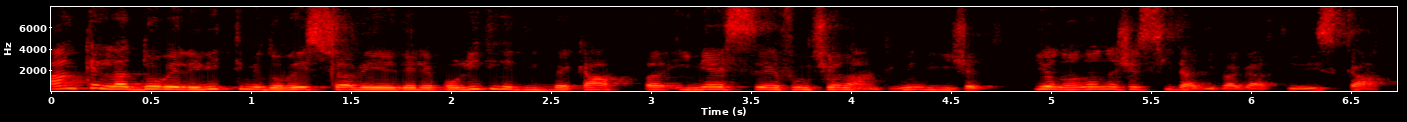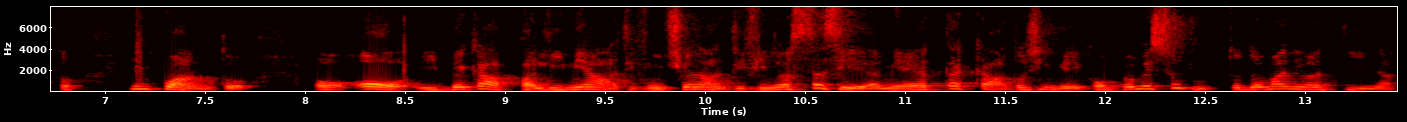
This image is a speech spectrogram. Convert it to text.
anche laddove le vittime dovessero avere delle politiche di backup in essere funzionanti, quindi dice io non ho necessità di pagarti il riscatto, in quanto ho, ho, i backup allineati, funzionanti fino a stasera, mi hai attaccato, sì, mi hai compromesso tutto, domani mattina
